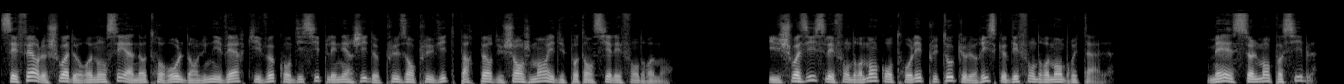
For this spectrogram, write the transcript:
C'est faire le choix de renoncer à notre rôle dans l'univers qui veut qu'on dissipe l'énergie de plus en plus vite par peur du changement et du potentiel effondrement. Ils choisissent l'effondrement contrôlé plutôt que le risque d'effondrement brutal. Mais est-ce seulement possible?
